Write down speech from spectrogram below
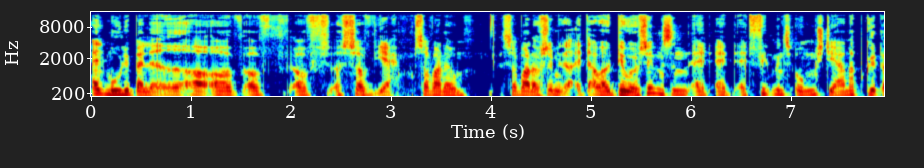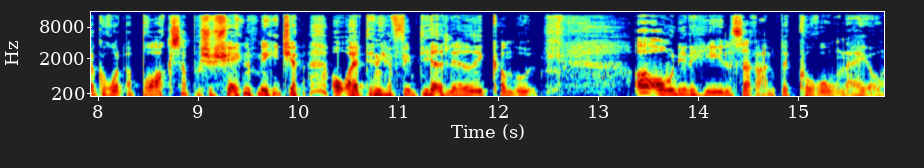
alt muligt ballade, og, og, og, og, og så, ja, så var der jo så var der jo simpelthen, der var, det var jo simpelthen sådan, at, at, at filmens unge stjerner begyndte at gå rundt og brokke sig på sociale medier over, at den her film, de havde lavet, ikke kom ud. Og oven i det hele, så ramte corona jo.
